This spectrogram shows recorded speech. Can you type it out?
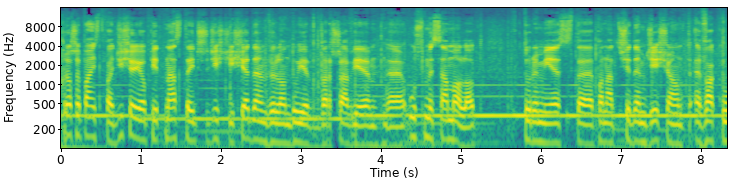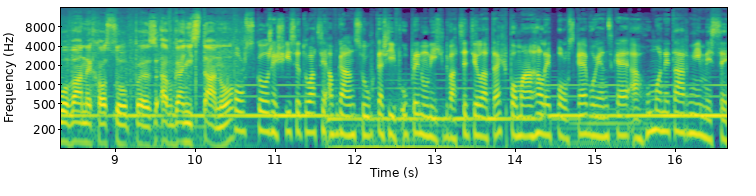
proszę Państwa, dzisiaj o 15.37 wyląduje w Warszawie e, ósmy samolot którym jest e, ponad 70 ewakuowanych osób z Afganistanu. Polsko řeší situaci Afgánců, kteří v uplynulých 20 letech pomáhali polské vojenské a humanitární misi.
